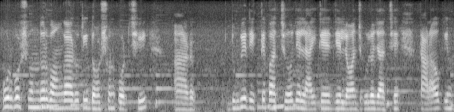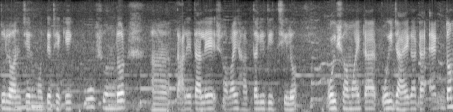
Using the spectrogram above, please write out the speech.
অপূর্ব সুন্দর গঙ্গা আরতির দর্শন করছি। আর দূরে দেখতে পাচ্ছ যে লাইটের যে লঞ্চগুলো যাচ্ছে, তারাও কিন্তু লঞ্চের মধ্যে থেকে খুব সুন্দর তালে তালে সবাই হাততালি দিচ্ছিল। ওই সময়টার ওই জায়গাটা একদম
